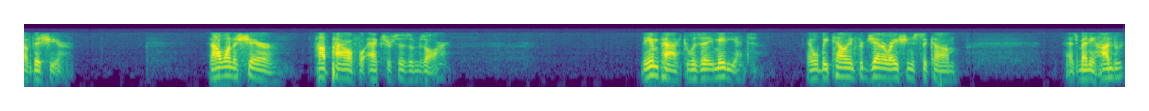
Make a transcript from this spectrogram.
of this year. And I want to share how powerful exorcisms are. The impact was immediate and will be telling for generations to come. As many hundreds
